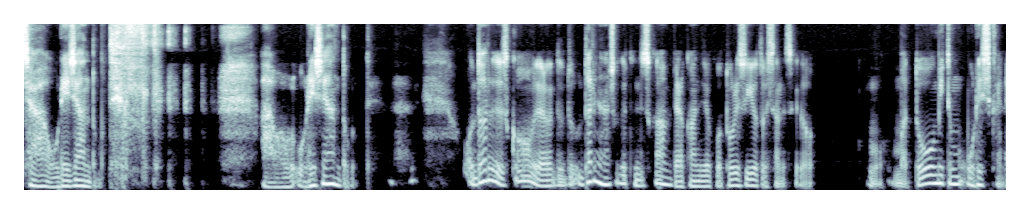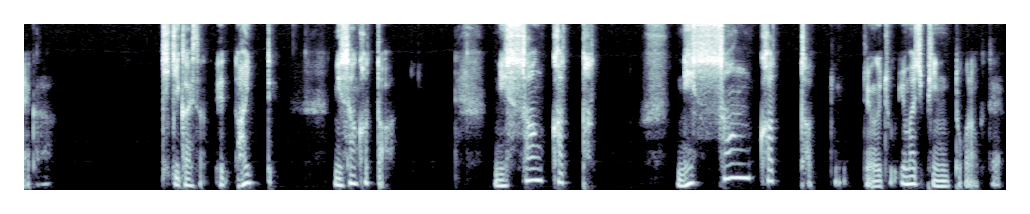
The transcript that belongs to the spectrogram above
ちゃ俺じゃんと思って。あ、俺じゃんと思って。誰ですか？みたいな。誰に話しかけてるんですか？みたいな感じでこう通り過ぎようとしたんですけど、もう、まあ、どう見ても俺しかいないから、聞き返した。え、はいって。日産勝った日産勝った日産勝った？っていうのがいまいちピンとこなくて。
